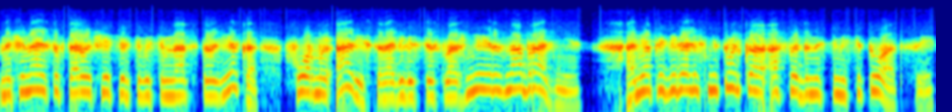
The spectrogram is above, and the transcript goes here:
Начиная со второй четверти XVIII века, формы арий становились все сложнее и разнообразнее. Они определялись не только особенностями ситуации,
